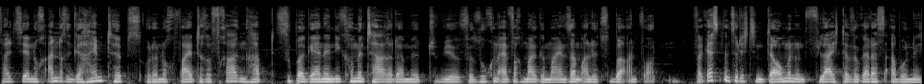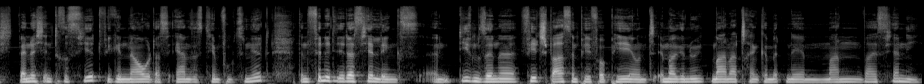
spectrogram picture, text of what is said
Falls ihr noch andere Geheimtipps oder noch weitere Fragen habt, super gerne in die Kommentare damit. Wir versuchen einfach mal gemeinsam alle zu beantworten. Vergesst natürlich den Daumen und vielleicht da sogar das Abo nicht. Wenn euch interessiert, wie genau das Ehrensystem funktioniert, dann findet ihr das hier links. In diesem Sinne, viel Spaß im PvP und immer genügend Mana-Tränke mitnehmen, man weiß ja nie.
